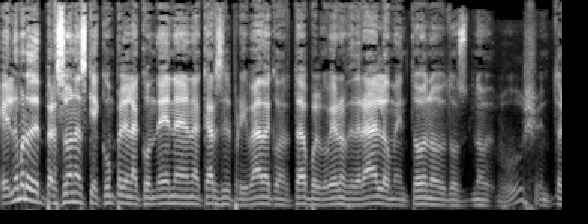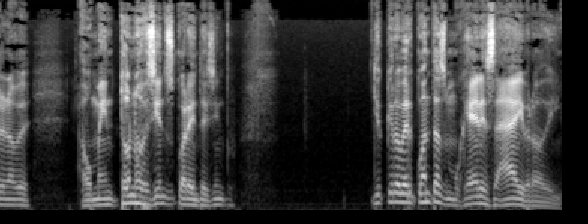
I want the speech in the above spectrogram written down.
El número de personas que cumplen la condena en la cárcel privada contratada por el gobierno federal aumentó, no, dos, no, entre nove- aumentó 945. Yo quiero ver cuántas mujeres hay, Brody.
